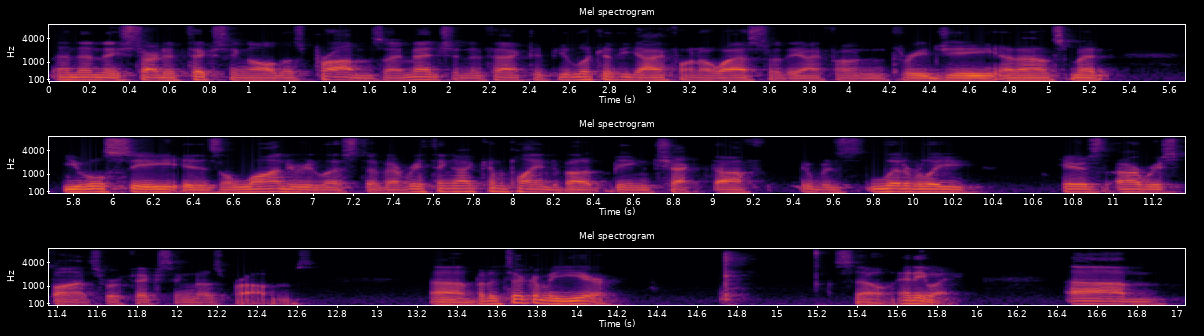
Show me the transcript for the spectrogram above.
and then they started fixing all those problems I mentioned. In fact, if you look at the iPhone OS or the iPhone 3G announcement, you will see is a laundry list of everything I complained about being checked off. It was literally, here's our response. We're fixing those problems. Uh, but it took them a year. So anyway, um,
